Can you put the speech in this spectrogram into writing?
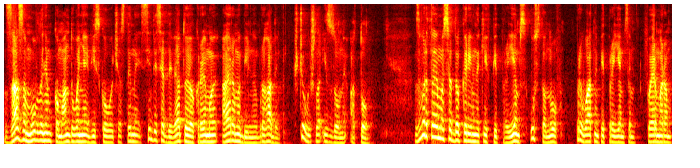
за замовленням командування військової частини 79-ї окремої аеромобільної бригади, що вийшла із зони АТО. Звертаємося до керівників підприємств, установ, приватним підприємцям, фермерам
